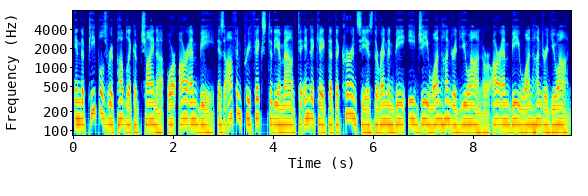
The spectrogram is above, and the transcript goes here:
in the People's Republic of China, or RMB is often prefixed to the amount to indicate that the currency is the renminbi e.g. 100 yuan or RMB 100 yuan.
